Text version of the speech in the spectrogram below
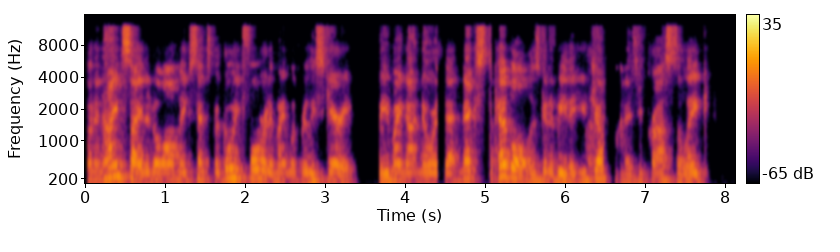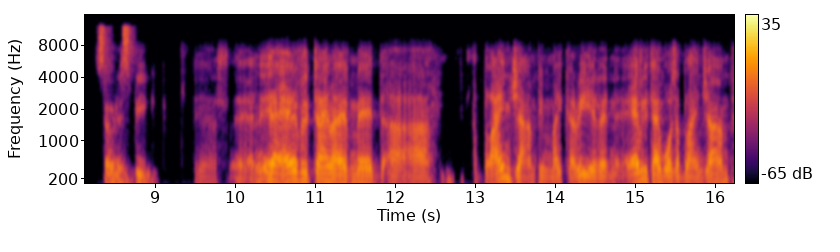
When in hindsight, it'll all make sense, but going forward, it might look really scary. You might not know where that next pebble is going to be that you jump on as you cross the lake, so to speak. Yes, and yeah. Every time I've made uh, a blind jump in my career, and every time was a blind jump.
